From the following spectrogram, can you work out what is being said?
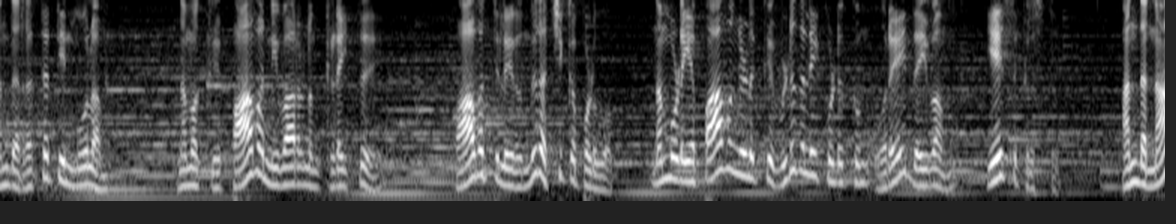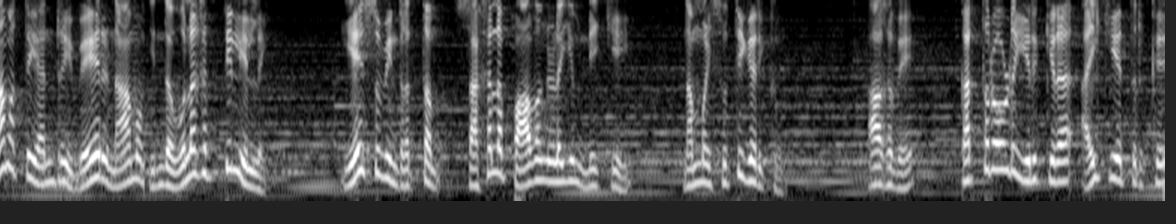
அந்த இரத்தத்தின் மூலம் நமக்கு பாவ நிவாரணம் கிடைத்து பாவத்திலிருந்து ரட்சிக்கப்படுவோம் நம்முடைய பாவங்களுக்கு விடுதலை கொடுக்கும் ஒரே தெய்வம் இயேசு கிறிஸ்து. அந்த நாமத்தை அன்றி வேறு நாமம் இந்த உலகத்தில் இல்லை. இயேசுவின் இரத்தம் சகல பாவங்களையும் நீக்கி நம்மை சுத்திகரிக்கும். ஆகவே கர்த்தரோடு இருக்கிற ஐக்கியத்திற்கு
